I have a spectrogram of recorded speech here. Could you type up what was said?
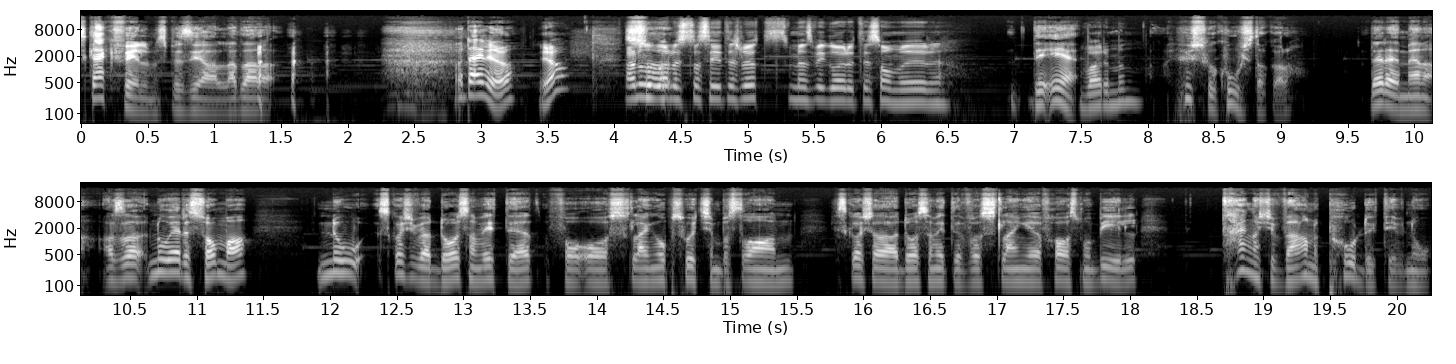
skrekkfilmspesial, dette der. Det var deilig, da. ja. Er det Så- noe du har lyst til å si til slutt, mens vi går ut i sommervarmen? Det er Husk å kose dere, da. Det er det jeg mener. Altså, nå er det sommer. Nå skal ikke vi ha dårlig samvittighet for å slenge opp switchen på stranden. Vi skal ikke ha dårlig samvittighet for å slenge fra oss mobilen. Trenger ikke være noe produktiv nå.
